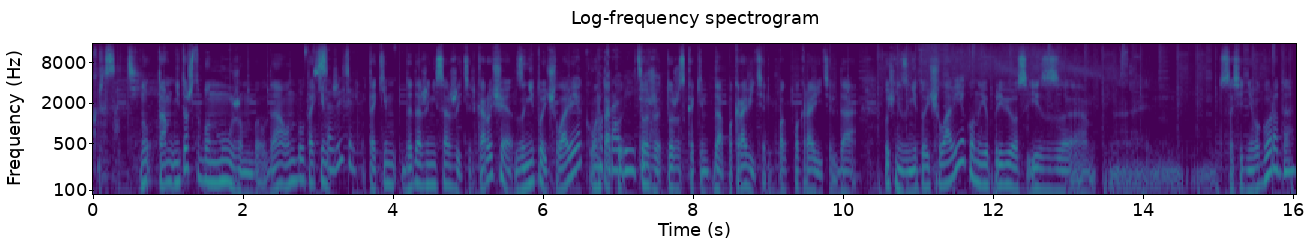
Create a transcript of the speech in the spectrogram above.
Красоте. Ну, там не то, чтобы он мужем был, да, он был таким... Сожитель? таким, да даже не сожитель. Короче, занятой человек, он такой тоже, тоже с каким, да, покровитель, по- покровитель, да, очень занятой человек. Он ее привез из э, э, соседнего города,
